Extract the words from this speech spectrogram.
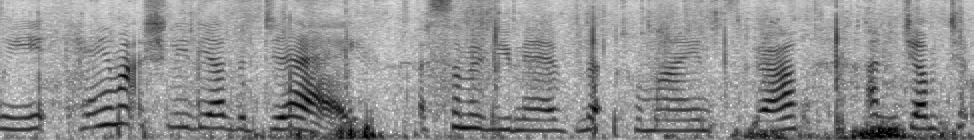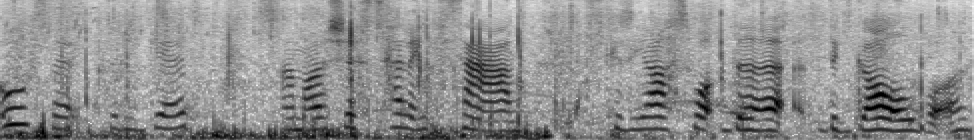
we came actually the other day, as some of you may have looked on my Instagram, and jumped it also pretty good. Um, I was just telling Sam, because he asked what the, the goal was.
